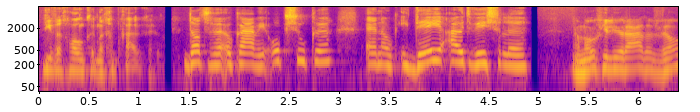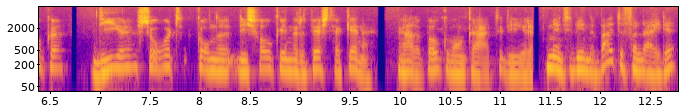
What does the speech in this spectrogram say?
die we gewoon kunnen gebruiken. Dat we elkaar weer opzoeken en ook ideeën uitwisselen. Dan mogen jullie raden welke dierensoort konden die schoolkinderen het best herkennen? Ja, de Pokémon kaartendieren. Mensen weer naar buiten verleiden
